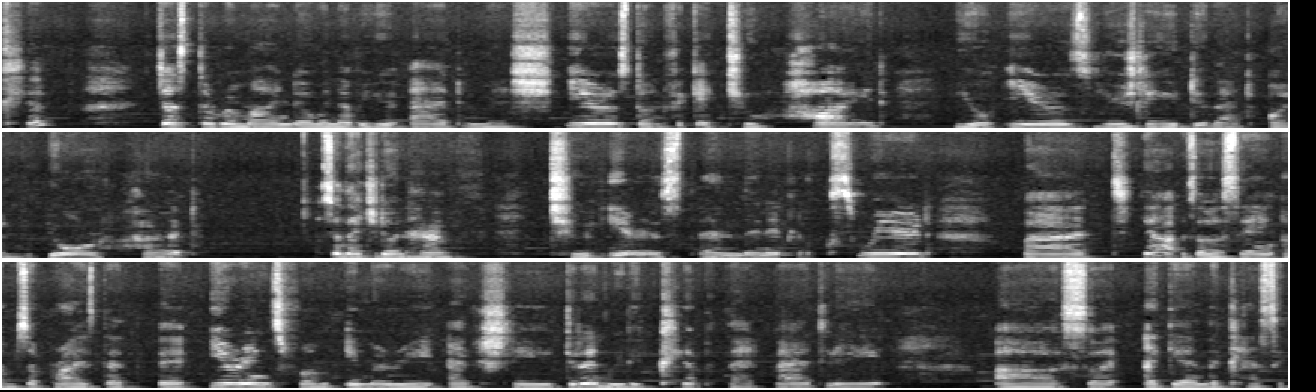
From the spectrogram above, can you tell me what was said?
clip. Just a reminder whenever you add mesh ears don't forget to hide your ears. Usually you do that on your head so that you don't have two ears and then it looks weird. But yeah, as I was saying, I'm surprised that the earrings from Emery actually didn't really clip that badly. Uh, so again, the classic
